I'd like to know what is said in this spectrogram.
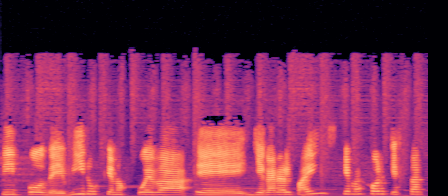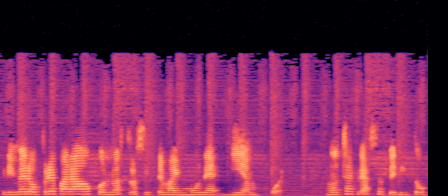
tipo de virus que nos pueda eh, llegar al país. Qué mejor que estar primero preparados con nuestro sistema inmune bien fuerte. Muchas gracias, Perito,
